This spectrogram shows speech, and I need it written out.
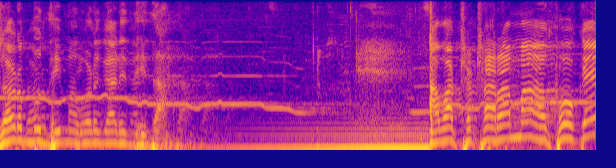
જળ બુદ્ધિમાં વળગાડી દીધા. આવા ઠઠારામાં અખો કે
